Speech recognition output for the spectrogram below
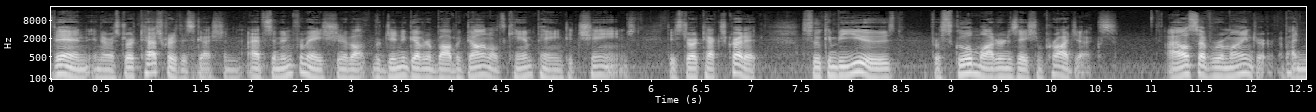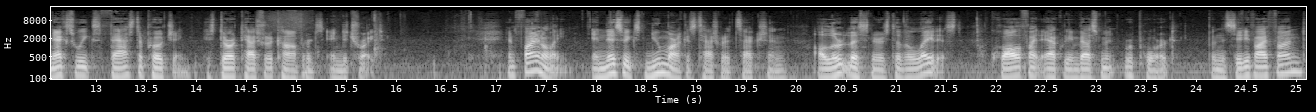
Then, in our historic tax credit discussion, I have some information about Virginia Governor Bob McDonnell's campaign to change the historic tax credit so it can be used for school modernization projects. I also have a reminder about next week's fast approaching historic tax credit conference in Detroit. And finally, in this week's New Markets Tax Credit section, I'll alert listeners to the latest Qualified Equity Investment Report from the CDFI Fund,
